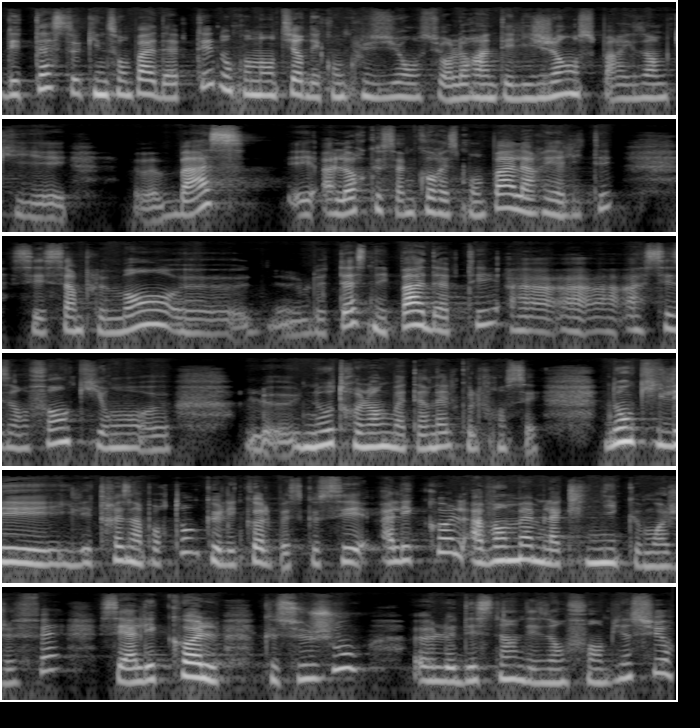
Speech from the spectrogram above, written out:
des tests qui ne sont pas adaptés, donc on en tire des conclusions sur leur intelligence, par exemple, qui est euh, basse, et alors que ça ne correspond pas à la réalité. C'est simplement euh, le test n'est pas adapté à, à, à, ces enfants qui ont euh, une autre langue maternelle que le français. Donc il est il est très important que l'école, parce que c'est à l'école, avant même la clinique que moi je fais, c'est à l'école que se joue euh, le destin des enfants, bien sûr.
